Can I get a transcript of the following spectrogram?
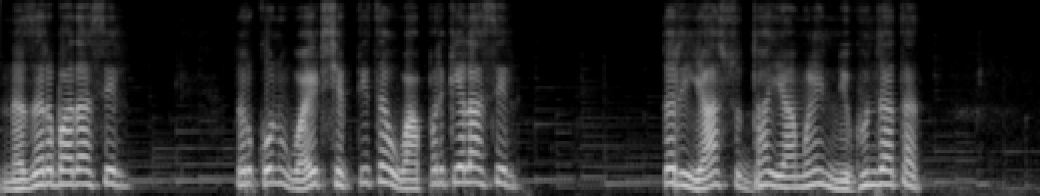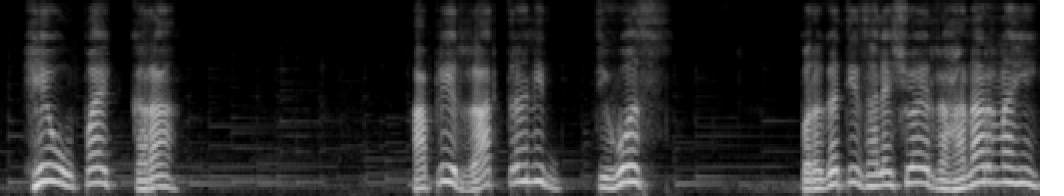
नजरबाधा असेल तर कोण वाईट शक्तीचा वापर केला असेल तर या सुद्धा यामुळे निघून जातात. हे उपाय करा. आपली रात्र आणि दिवस प्रगती झाल्याशिवाय राहणार नाही.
